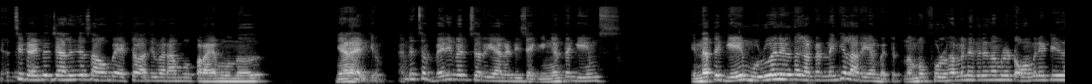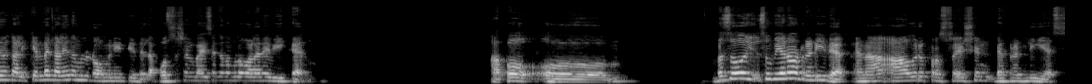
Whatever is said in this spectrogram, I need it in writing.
ചെൽസി ടൈറ്റിൽ ചാലഞ്ചസ് ആവുമ്പോൾ ഏറ്റവും ആദ്യം വരാൻ പറയാൻ പോകുന്നത് ഞാനായിരിക്കും. And it's a very very reality check ഇങ്ങനത്തെ ഗെയിംസ് ഇന്നത്തെ ഗെയിം മുഴുവൻ ഇരുന്ന് കണ്ടിട്ടുണ്ടെങ്കിൽ അറിയാൻ പറ്റും. നമ്മൾ ഫുൾഹമിനെതിരെ നമ്മൾ ഡോമിനേറ്റ് ചെയ്ത് കളിക്കേണ്ട കളി നമ്മൾ ഡോമിനേറ്റ് ചെയ്തില്ല. പൊസിഷൻ വൈസ് ഒക്കെ നമ്മൾ വളരെ വീക്ക് ആയിരുന്നു. അപ്പോ so so we are not ready the ആ ആ ഒരു ഫ്രസ്ട്രേഷൻ ഡെഫിനറ്റ്ലി യെസ്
